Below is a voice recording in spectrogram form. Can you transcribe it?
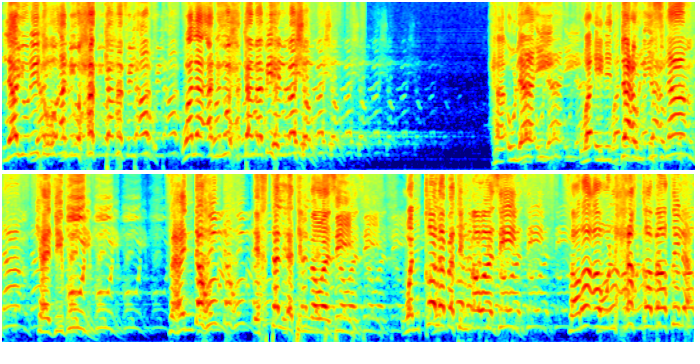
لا يريده أن يحكم في الأرض ولا أن يحكم به البشر. هؤلاء وإن ادعوا الإسلام كاذبون. فعندهم اختلت الموازين وانقلبت الموازين. فرأوا الحق باطلا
